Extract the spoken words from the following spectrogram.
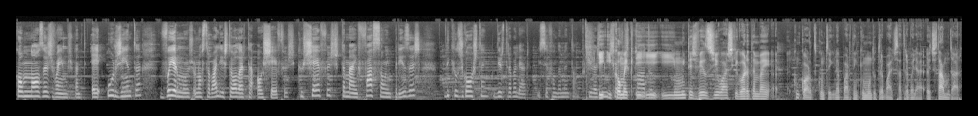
como nós as vemos. Portanto, é urgente vermos o nosso trabalho, e este é o alerta aos chefes, que os chefes também façam empresas de que eles gostem de ir trabalhar. Isso é fundamental. E, e como é que. E, e- muitas vezes eu acho que agora também. eh, Concordo contigo na parte em que o mundo do trabalho está a trabalhar, eh, está a mudar.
